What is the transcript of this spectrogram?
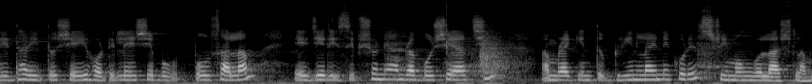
নির্ধারিত সেই হোটেলে এসে পৌঁছালাম। এই যে রিসিপশনে আমরা বসে আছি, আমরা কিন্তু গ্রিন লাইনে করে শ্রীমঙ্গল আসলাম।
